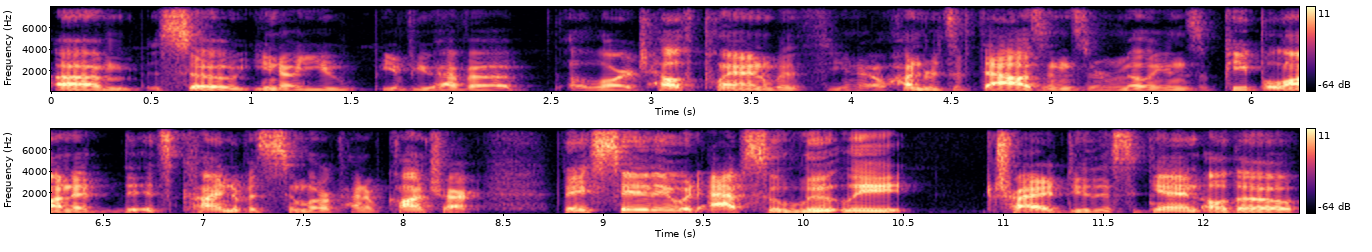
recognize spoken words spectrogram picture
Um, so, you know, you if you have a a large health plan with you know hundreds of thousands or millions of people on it it's kind of a similar kind of contract they say they would absolutely try to do this again although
